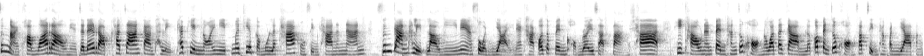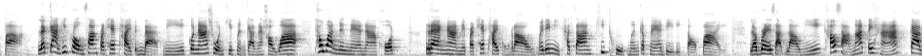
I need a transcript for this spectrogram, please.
ซึ่งหมายความว่าเราเนี่ยจะได้รับค่าจ้างการผลิตแค่เพียงน้อยนิด เมื่อเทียบกับมูลค่าของสินค้านั้นๆ ซึ่งการผลิตเหล่านี้เนี่ยส่วนใหญ่นะคะก็จะเป็นของบริษัทต่างชาติ ที่เขานั้นเป็นทั้งเจ้าของนวัตกรรม แล้วก็เป็นเจ้าของทรัพย์สินทางปัญญาต่างๆ และการที่โครงสร้างประเทศไทยเป็นแบบนี้ ก็น่าชวนคิดเหมือนกันนะคะว่า ถ้าวันหนึ่งในอนาคต แรงงานในประเทศไทยของเราไม่ได้มีค่าจ้างที่ถูกเหมือนกับในอดีตอีกต่อไป แล้วบริษัทเหล่านี้เขาสามารถไปหาการ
